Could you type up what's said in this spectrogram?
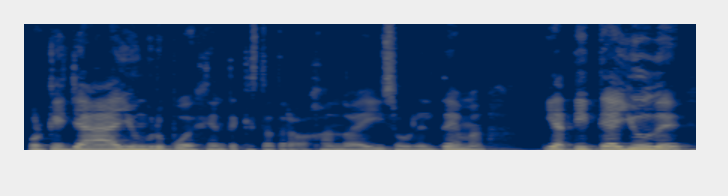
porque ya hay un grupo de gente que está trabajando ahí sobre el tema y a ti te ayude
